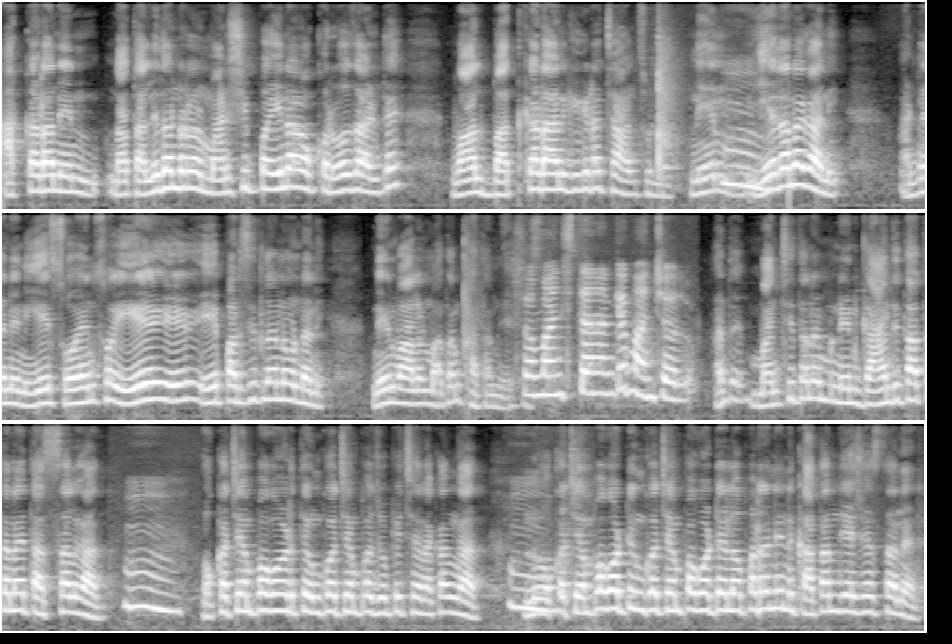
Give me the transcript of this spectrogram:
అక్కడ నేను నా తల్లిదండ్రులను మర్చిపోయినా ఒక రోజు అంటే వాళ్ళు బతకడానికి కూడా ఛాన్స్ ఉండదు. నేను ఏదైనా కానీ అంటే నేను ఏ సో అండ్ సో ఏ ఏ- ఏ పరిస్థితిలోనే ఉండని నేను వాళ్ళని మాత్రం ఖతం చేసి సో మంచితనానికే మంచోళ్ళు. అంటే మంచితనం నేను గాంధీ తాతనైతే అయితే అస్సలు కాదు. ఒక చెంప కొడితే ఇంకో చెంప చూపించే రకం కాదు. నువ్వు ఒక చెంప కొట్టి ఇంకో చెంప కొట్టే లోపల నేను ఖతం చేసేస్తాను నేను.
